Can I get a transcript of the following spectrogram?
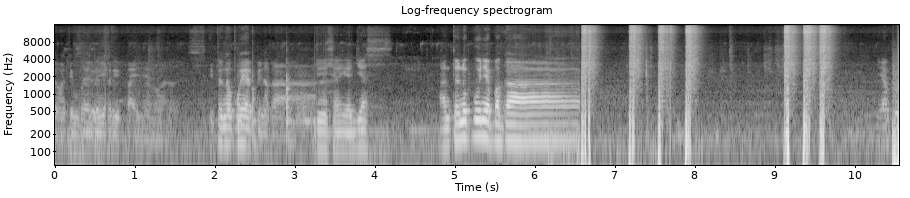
yung ating battery 3.5 niya mga lods. Ito na po yan, pinaka... Hindi siya i-adjust. Ang tanong po niya pagka... Yan po.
